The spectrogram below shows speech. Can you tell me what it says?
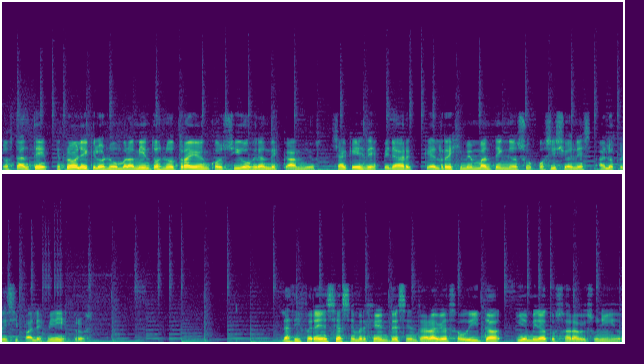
No obstante, es probable que los nombramientos no traigan consigo grandes cambios, ya que es de esperar que el régimen mantenga en sus posiciones a los principales ministros las diferencias emergentes entre Arabia Saudita y Emiratos Árabes Unidos.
